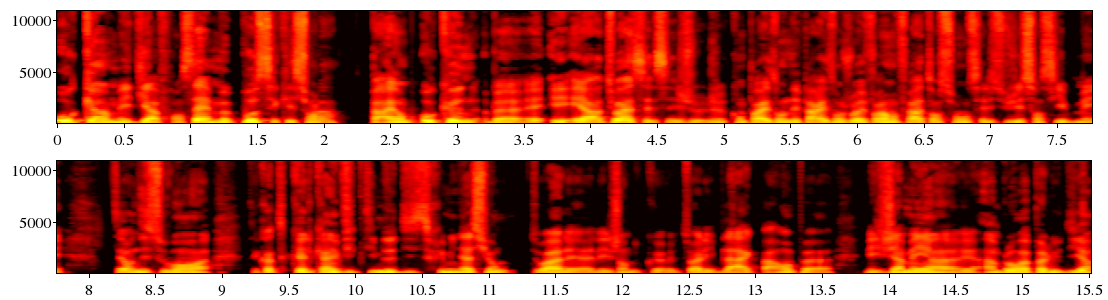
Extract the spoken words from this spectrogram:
aucun média français me pose ces questions-là. Par exemple, aucune. Bah, et, alors, tu vois, c'est, je, je, comparaison n'est pas raison. Je voudrais vraiment faire attention. C'est des sujets sensibles, mais tu sais, on dit souvent, euh, c'est quand quelqu'un est victime de discrimination, tu vois, les, les gens, de, tu vois, les blacks, par exemple, euh, mais jamais un, un, blanc va pas lui dire,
